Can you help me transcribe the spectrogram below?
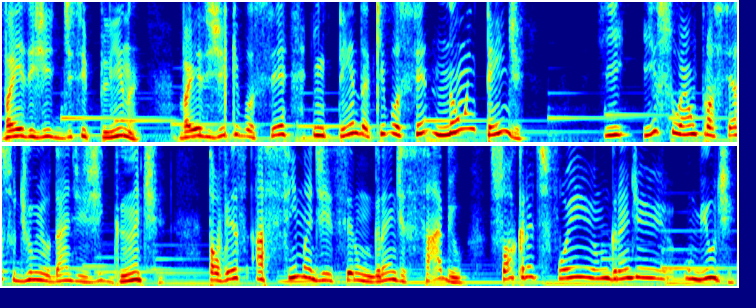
vai exigir disciplina, vai exigir que você entenda que você não entende. E isso é um processo de humildade gigante. Talvez acima de ser um grande sábio, Sócrates foi um grande humilde.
